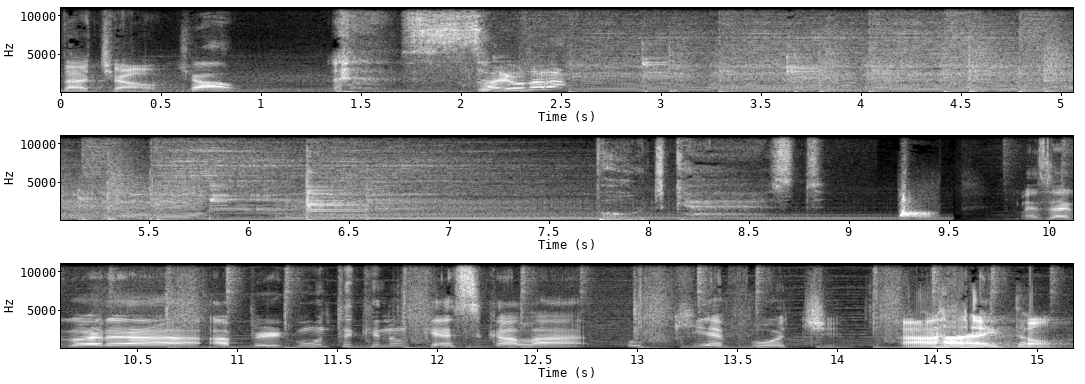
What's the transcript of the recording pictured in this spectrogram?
Dá tchau. Tchau. Sayonara! Mas agora a pergunta que não quer se calar: o que é vote? Ah, então.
